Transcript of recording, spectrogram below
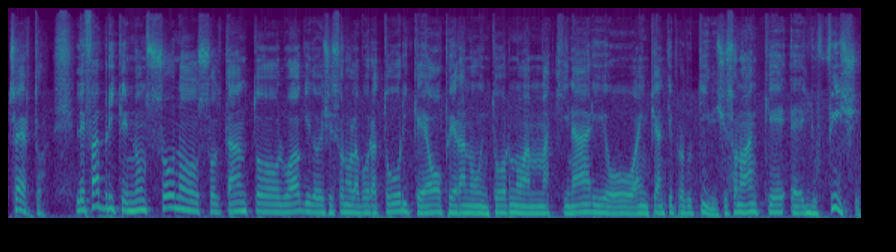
Certo, le fabbriche non sono soltanto luoghi dove ci sono lavoratori che operano intorno a macchinari o a impianti produttivi, ci sono anche eh, gli uffici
